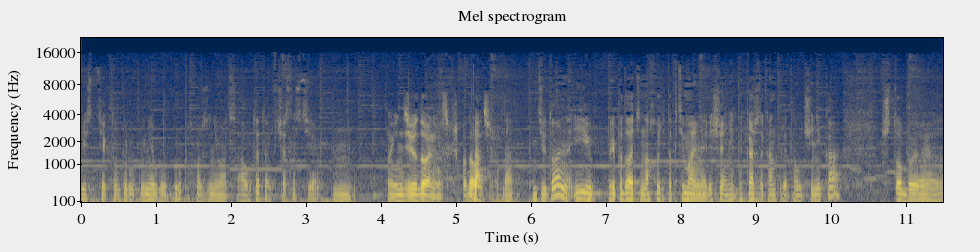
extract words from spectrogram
есть те, кто в, групп, не в группах может заниматься, а вот это, в частности... Ну, индивидуально с преподавателем. Да, да, индивидуально, и преподаватель находит оптимальное решение для каждого конкретного ученика, чтобы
